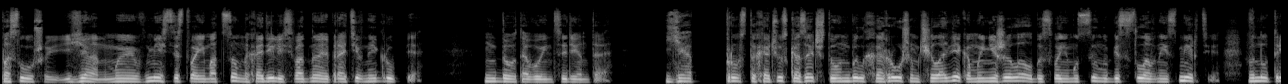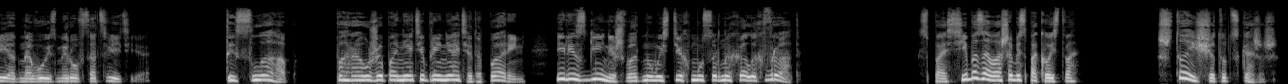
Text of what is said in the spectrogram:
«Послушай, Ян, мы вместе с твоим отцом находились в одной оперативной группе. До того инцидента. Я Просто хочу сказать, что он был хорошим человеком и не желал бы своему сыну бесславной смерти внутри одного из миров соцветия. Ты слаб. Пора уже понять и принять это, парень, или сгинешь в одном из тех мусорных алых врат. Спасибо за ваше беспокойство. Что еще тут скажешь?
